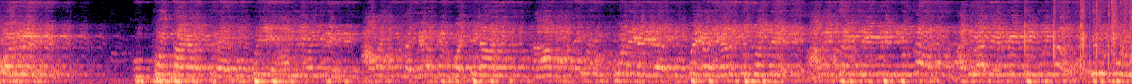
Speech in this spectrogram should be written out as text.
ஒரு குப்பத்தகத்திலே குப்பையை அள்ளி வந்து அவன் உள்ள இடத்தில் கொட்டினாலும் நாம் அனைவரும் கூடைகளிலே குப்பைகளை எடுத்துக்கொண்டு அமைச்சர் வீட்டில் முன்னால் அதிகாரிகள் வீட்டில் முன்னால் திருப்பூர்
